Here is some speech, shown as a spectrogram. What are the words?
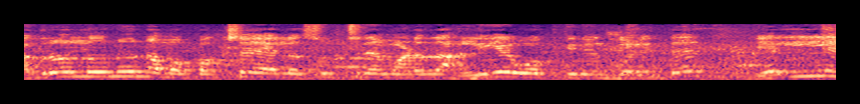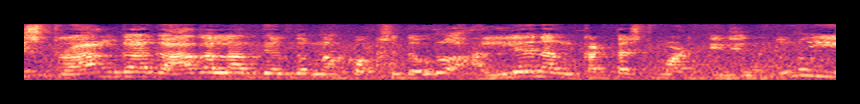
ಅದರಲ್ಲೂ ನಮ್ಮ ಪಕ್ಷ ಎಲ್ಲ ಸೂಚನೆ ಮಾಡಿದ್ರೆ ಅಲ್ಲಿಗೆ ಹೋಗ್ತೀನಿ ಅಂತ ಹೇಳಿದ್ದೆ. ಎಲ್ಲಿ ಸ್ಟ್ರಾಂಗ್ ಆಗಿ ಆಗಲ್ಲ ಅಂತ ಹೇಳಿದ್ರು ನಮ್ಮ ಪಕ್ಷದವರು ಅಲ್ಲೇ ನಾನು ಕಂಟೆಸ್ಟ್ ಮಾಡ್ತೀನಿ ಅಂತಲೂ ಈ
